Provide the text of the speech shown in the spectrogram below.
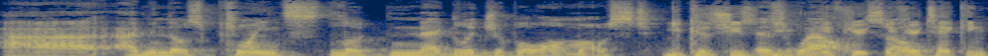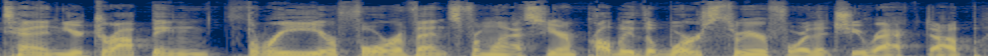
uh, I mean, those points look negligible almost because she's as well. If you're, so, if you're taking ten, you're dropping three or four events from last year, and probably the worst three or four that she racked up.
